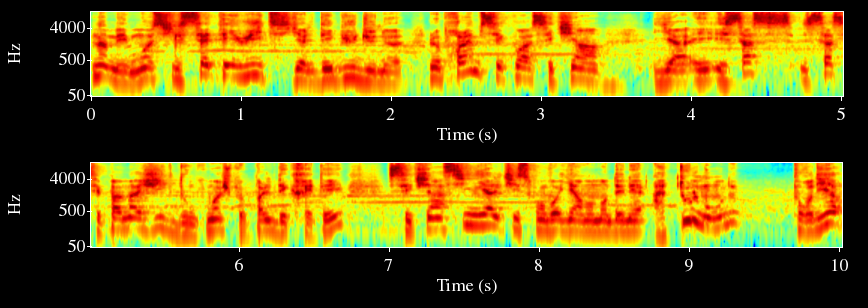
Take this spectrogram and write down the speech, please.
Non, mais moi, si le 7 et 8, il y a le début d'une. Le problème, c'est quoi? C'est qu'il y a un. Il y a... Et, ça, c'est- ça c'est pas magique, donc moi, je peux pas le décréter. C'est qu'il y a un signal qui soit envoyé à un moment donné à tout le monde pour dire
